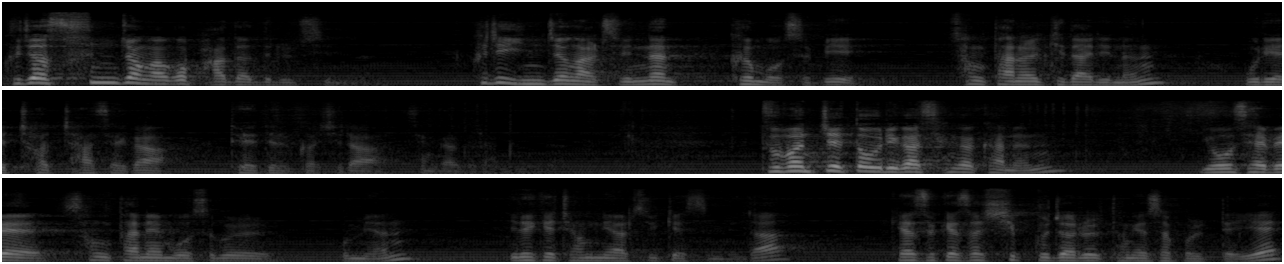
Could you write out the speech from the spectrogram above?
그저 순정하고 받아들일 수 있는 그저 인정할 수 있는 그 모습이 성탄을 기다리는 우리의 첫 자세가 되어야 될 것이라 생각을 합니다. 두 번째 또 우리가 생각하는 요셉의 성탄의 모습을 보면 이렇게 정리할 수 있겠습니다. 계속해서 19절을 통해서 볼 때에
